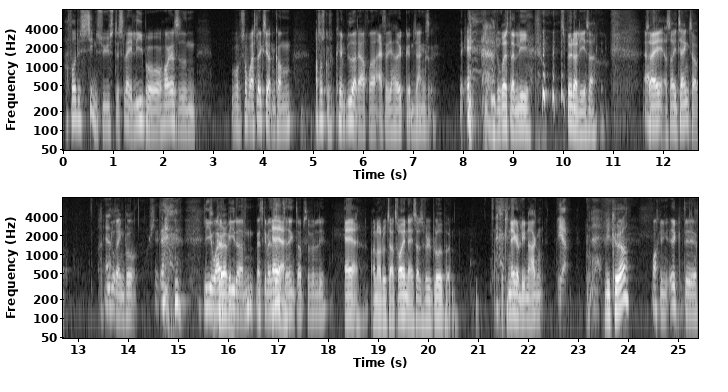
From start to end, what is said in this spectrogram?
Har fået det sindssygeste slag lige på højre siden, hvor, så hvor jeg slet ikke ser den komme, og så skulle jeg kæmpe videre derfra. Altså, jeg havde jo ikke en chance. Du ryster den lige. Spytter lige så. Så af, og så i tanktop. Og guldring på. lige vi. wirebeateren. Man skal være Ja, ja, ja. ja. til top, selvfølgelig. Ja, ja. Og når du tager trøjen af, så er der selvfølgelig blod på den. Så knækker du lige nakken. Ja. Vi kører. Fucking ægte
